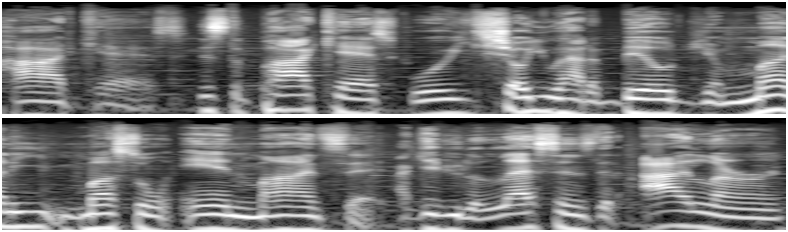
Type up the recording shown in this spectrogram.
podcast. This is the podcast where we show you how to build your money, muscle, and mindset. I give you the lessons that I learned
